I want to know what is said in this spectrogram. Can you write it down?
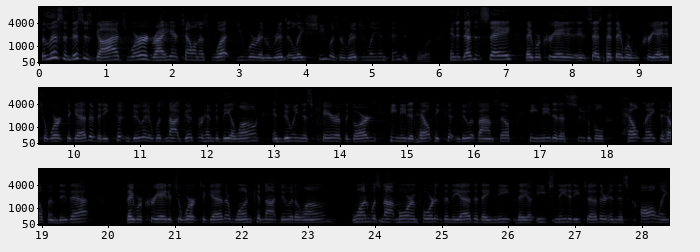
But listen, this is God's word right here telling us what you were least she was originally intended for. And it doesn't say they were created, it says that they were created to work together, that he couldn't do it. It was not good for him to be alone in doing this care of the garden. He needed help. He couldn't do it by himself. He needed a suitable helpmate to help him do that. They were created to work together. One could not do it alone. One was not more important than the other. They, need, they each needed each other in this calling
